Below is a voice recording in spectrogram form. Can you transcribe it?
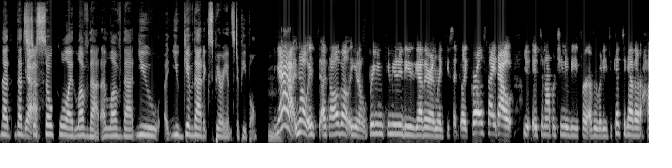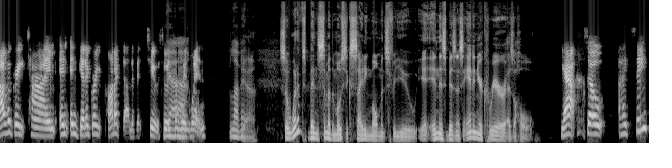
that that's Yeah. just so cool. I love that. I love that you uh, you give that experience to people. Mm. Yeah, no, it's it's all about you know bringing community together, and like you said, like girls' night out. It's an opportunity for everybody to get together, have a great time, and and get a great product out of it too. So it's a win-win. Love it. Yeah. So, what have been some of the most exciting moments for you i- in this business and in your career as a whole? Yeah. So I think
